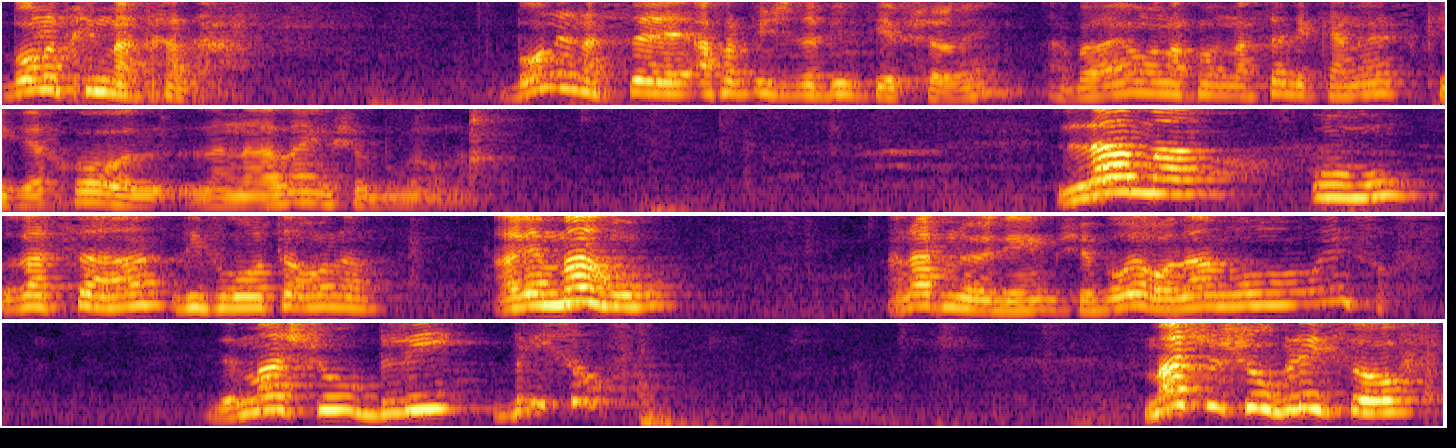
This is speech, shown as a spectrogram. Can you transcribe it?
בוא נתחיל מההתחלה. בואו ננסה, אף על פי שזה בלתי אפשרי, אבל היום אנחנו ננסה להיכנס כביכול לנעליים של בורא עולם. למה הוא רצה לברוא את העולם? הרי מה הוא? אנחנו יודעים שבורא עולם הוא אינסוף. זה משהו בלי, בלי סוף. משהו שהוא בלי סוף,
